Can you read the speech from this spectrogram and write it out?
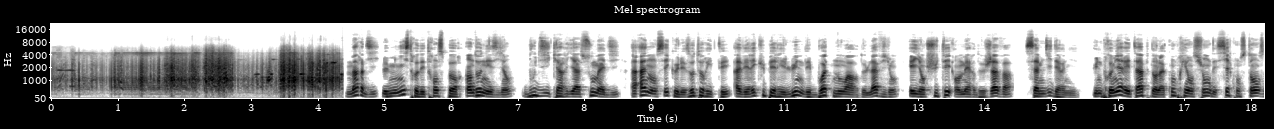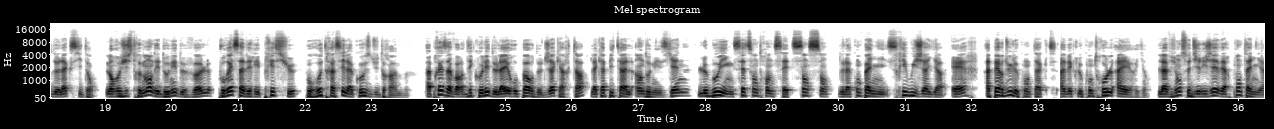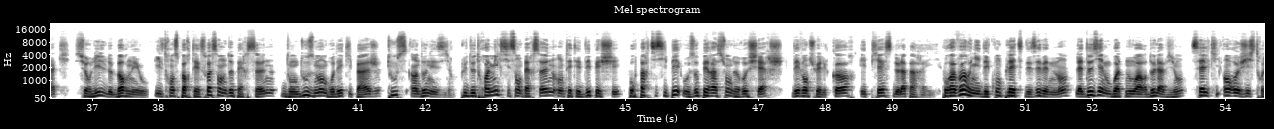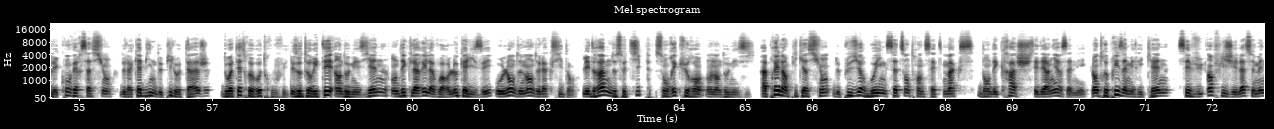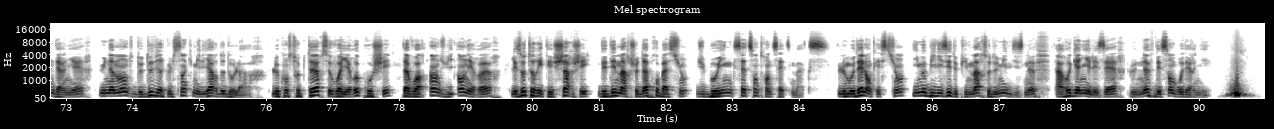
Mardi, le ministre des Transports indonésien, Budi Karya Sumadi, a annoncé que les autorités avaient récupéré l'une des boîtes noires de l'avion ayant chuté en mer de Java samedi dernier. Une première étape dans la compréhension des circonstances de l'accident. L'enregistrement des données de vol pourrait s'avérer précieux pour retracer la cause du drame. Après avoir décollé de l'aéroport de Jakarta, la capitale indonésienne, le Boeing 737-500 de la compagnie Sriwijaya Air a perdu le contact avec le contrôle aérien. L'avion se dirigeait vers Pontianak, sur l'île de Bornéo. Il transportait 62 personnes, dont 12 membres d'équipage, tous indonésiens. Plus de 3600 personnes ont été dépêchées pour participer aux opérations de recherche d'éventuels corps et pièces de l'appareil. Pour avoir une idée complète des événements, la deuxième boîte noire de l'avion, celle qui enregistre les conversations de la cabine de pilotage doit être retrouvée. Les autorités indonésiennes ont déclaré l'avoir localisée au lendemain de l'accident. Les drames de ce type sont récurrents en Indonésie. Après l'implication de plusieurs Boeing 737 MAX dans des crashs ces dernières années, l'entreprise américaine s'est vue infliger la semaine dernière une amende de 2,5 milliards de dollars. Le constructeur se voyait reprocher d'avoir induit en erreur les autorités chargées des démarches d'approbation du Boeing 737 Le modèle en question, immobilisé depuis mars 2019, a regagné les airs le 9 décembre dernier.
